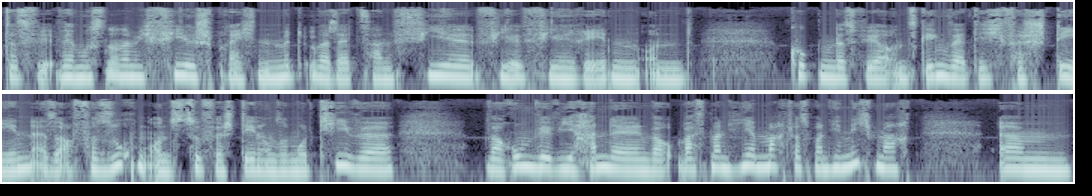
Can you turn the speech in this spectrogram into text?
dass wir, wir mussten unheimlich viel sprechen mit Übersetzern, viel, viel, viel reden und gucken, dass wir uns gegenseitig verstehen, also auch versuchen uns zu verstehen, unsere Motive, warum wir wie handeln, was man hier macht, was man hier nicht macht, ähm,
